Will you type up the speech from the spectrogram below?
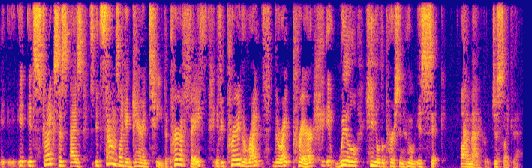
it, it, strikes us as, it sounds like a guarantee. The prayer of faith, if you pray the right, the right prayer, it will heal the person who is sick automatically, just like that.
